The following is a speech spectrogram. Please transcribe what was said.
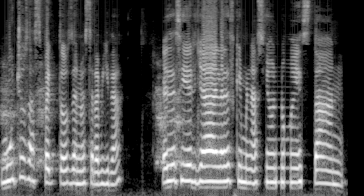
muchos aspectos de nuestra vida. Es decir, ya la discriminación no es tan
